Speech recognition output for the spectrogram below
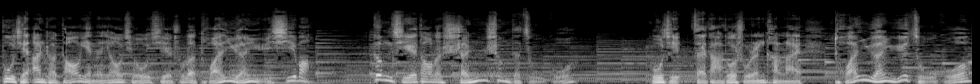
不仅按照导演的要求写出了团圆与希望，更写到了神圣的祖国。估计在大多数人看来，团圆与祖国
